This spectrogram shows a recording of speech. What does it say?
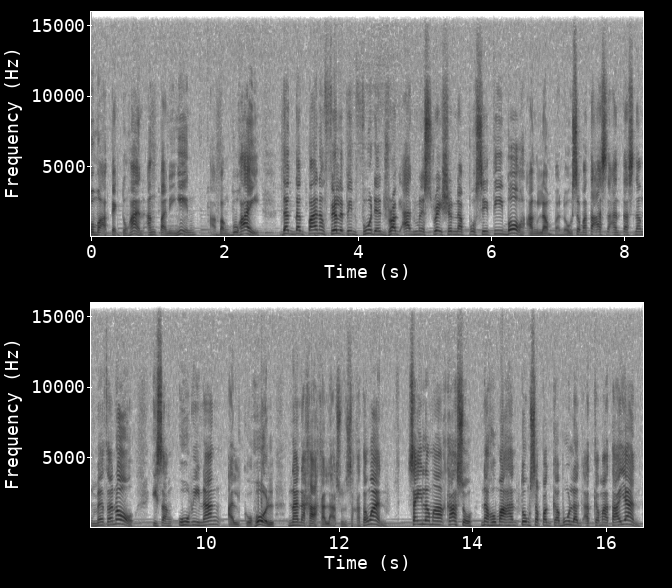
o maapektuhan ang paningin habang buhay. Dagdag pa ng Philippine Food and Drug Administration na positibo ang lambanog sa mataas na antas ng methanol, isang uri ng alkohol na nakakalason sa katawan. Sa ilang mga kaso na humahantong sa pagkabulag at kamatayan,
